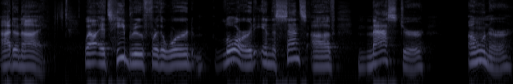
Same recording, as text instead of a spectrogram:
Adonai. Well, it's Hebrew for the word Lord in the sense of master, owner,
